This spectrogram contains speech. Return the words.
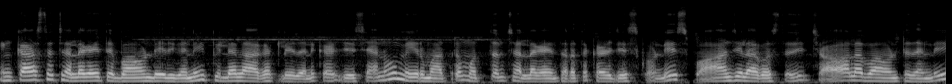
ఇంకాస్త చల్లగా అయితే బాగుండేది కానీ పిల్లలు ఆగట్లేదని కట్ చేశాను. మీరు మాత్రం మొత్తం చల్లగా అయిన తర్వాత కట్ చేసుకోండి. స్పాంజ్ లాగా వస్తుంది. చాలా బాగుంటుందండి.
